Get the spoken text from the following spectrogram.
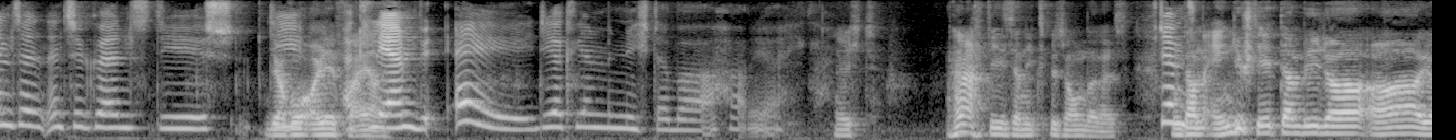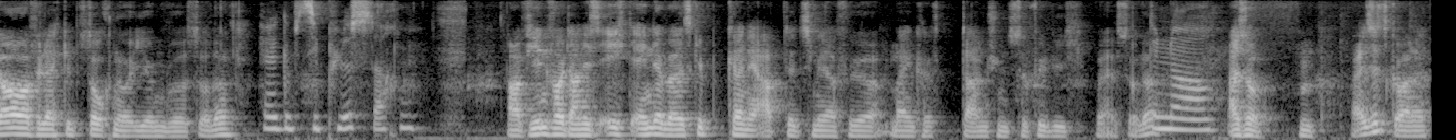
in, in Sequenz, die, die Ja, wo alle feiern. erklären wir. Ey, die erklären wir nicht, aber ja. Echt? Ha, die ist ja nichts Besonderes. Stimmt. Und am Ende steht dann wieder, ah ja, aber vielleicht gibt es doch noch irgendwas, oder? Da gibt es die Plus-Sachen. Auf jeden Fall dann ist echt Ende, weil es gibt keine Updates mehr für Minecraft Dungeons, soviel ich weiß, oder? Genau. Also, hm, weiß jetzt gar nicht.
